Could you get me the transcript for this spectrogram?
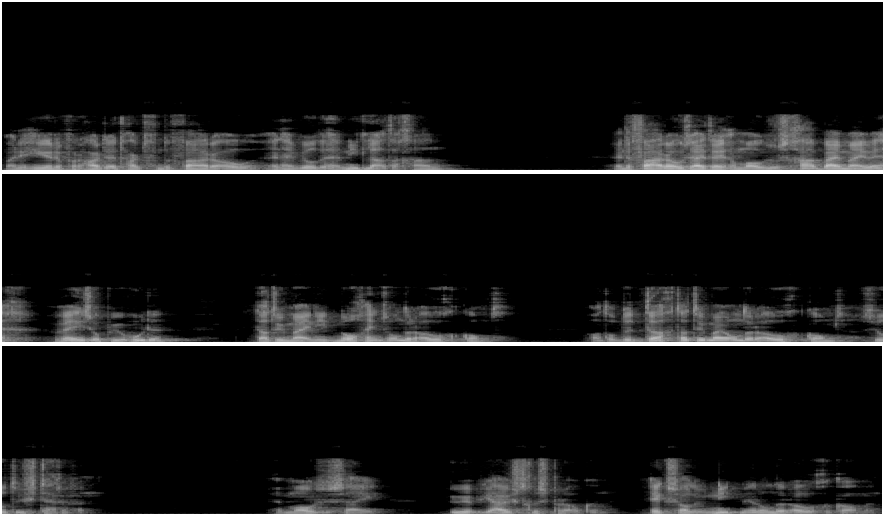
Maar de Heere verhardde het hart van de farao en hij wilde hen niet laten gaan. En de farao zei tegen Mozes, ga bij mij weg, wees op uw hoede, dat u mij niet nog eens onder ogen komt. Want op de dag dat u mij onder ogen komt, zult u sterven. En Mozes zei, u hebt juist gesproken, ik zal u niet meer onder ogen komen.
